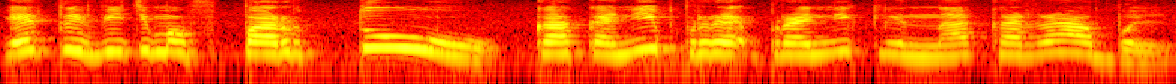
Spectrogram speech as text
Это, видимо, в порту, как они про проникли на корабль.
